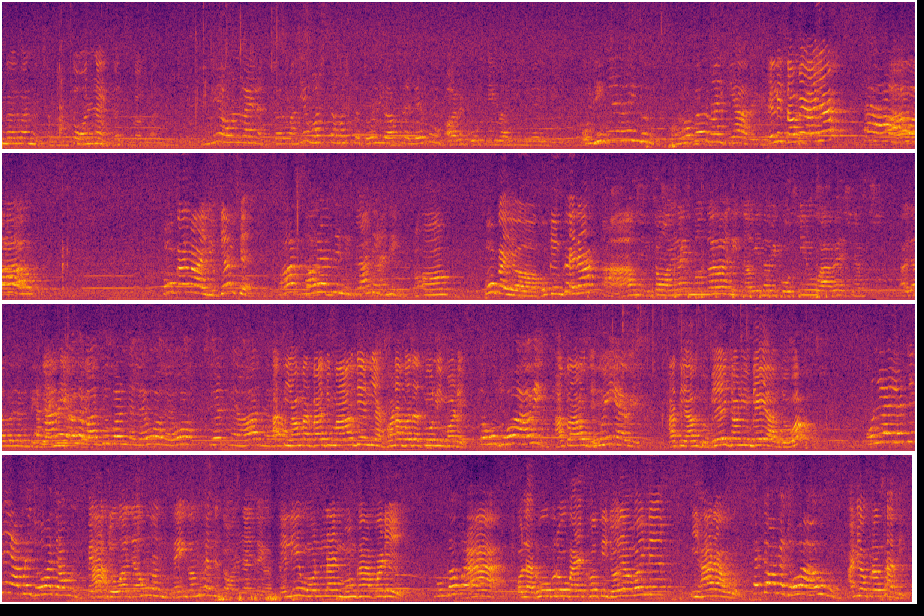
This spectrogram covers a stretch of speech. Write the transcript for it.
આપણે કરવાનું છે તો ઓનલાઈન જ કરવાનું એ ઓનલાઈન જ કરવાની મસ્ત મસ્ત ચોલીઓ આપણે લેશું. અરે કોટી વાળી આવી. ઓલી ક્યાં આવી ગઈ. ખબર નહીં ક્યાં આવી ગઈ. એટલે તમે અહીંયા આ, શું કરવા આવ્યું કેમ છે બસ નવરાત્રીની પ્લાનિંગ અ, શું કઈ બુકિંગ કર્યા હા હું તો ઓનલાઈન મંગાવવાની નવી નવી કોટીઓ આવે છે અલગ અલગ મારે ડિઝાઇનની ઓલો આવે બાજુ પર ને લેવો હે ઓ સેટ ને હાર ને આ. આથી અમાર બાજુમાં આવજે ને ત્યાં ઘણા બધા ચોલી મળે. તો હું જોવા આવી? હા તો આવજે. હું આવી. આથી આવજો. બે જણી બે આવજો હો. ઓનલાઈન લેતી નહીં આપણે જોવા જાવું પહેલા જોવા જાવું નહીં ગમે ને તો ઓનલાઈન લેવા. એટલે ઓનલાઈન મોંઘા પડે. મોંઘા પડે? હા. ઓલા રૂબરૂ બાઈકોથી જોયા હોય ને ઈ હારા હોય તો અમે જોવા આવું આલ્યો પ્રસાદી.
